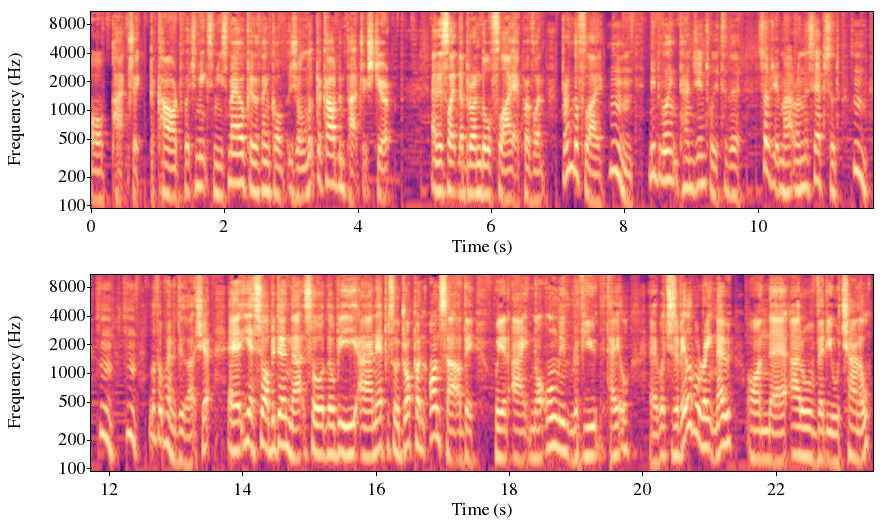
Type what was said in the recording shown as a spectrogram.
of Patrick Picard, which makes me smile because I think of Jean Luc Picard and Patrick Stewart and it's like the Brundlefly equivalent. Brundlefly, hmm, maybe linked tangentially to the subject matter on this episode. Hmm, hmm, hmm. Love it when I do that shit. Uh, yeah, so I'll be doing that. So there'll be an episode dropping on Saturday where I not only review the title, uh, which is available right now on the Arrow Video channel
